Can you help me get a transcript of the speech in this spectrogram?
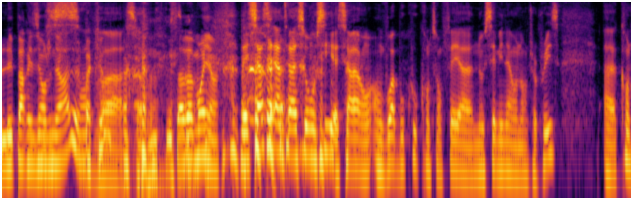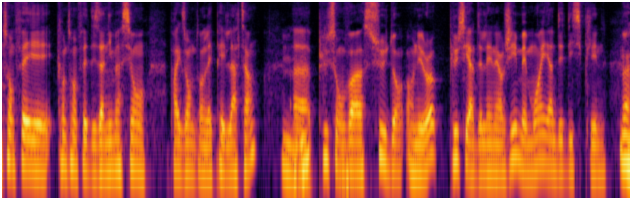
les Parisiens en général, Ça pas que. va, ça va. Ça va moyen. Mais ça, c'est intéressant aussi. Et ça, on, on voit beaucoup quand on fait euh, nos séminaires en entreprise. Euh, quand, on fait, quand on fait des animations, par exemple, dans les pays latins, Mhm. euh, plus on va sud en, en Europe, plus il y a de l'énergie, mais moins il y a des disciplines. Ah,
